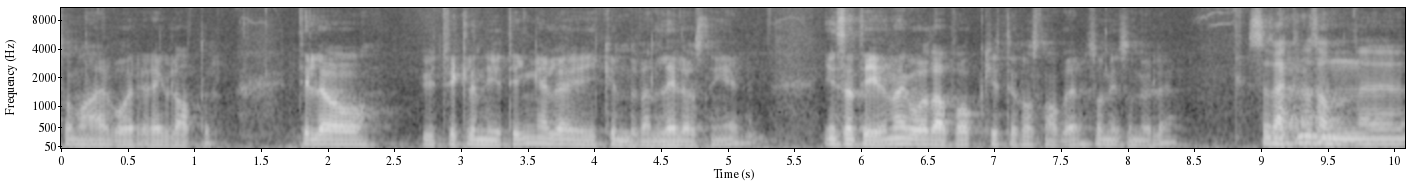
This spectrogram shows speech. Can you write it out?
som er vår regulator, til å utvikle nye ting eller gi kundevennlige løsninger. Insentivene går da på å kutte kostnader så mye som mulig. Så det er ikke noe, sånn, eh,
